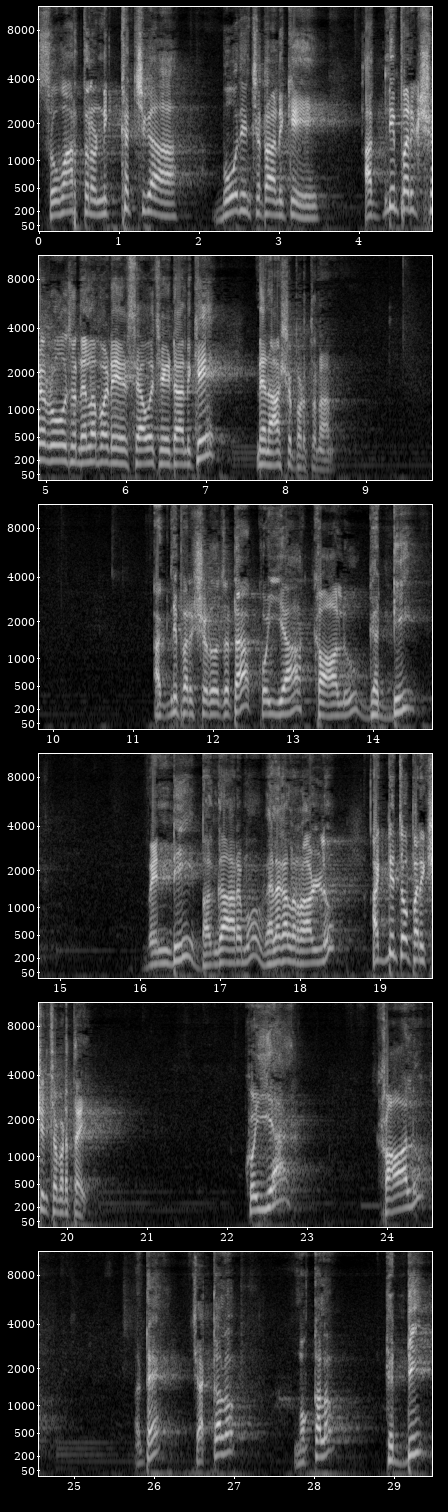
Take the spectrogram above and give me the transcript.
సువార్తను నిక్కచ్చిగా బోధించటానికి అగ్ని పరీక్ష రోజు నిలబడే సేవ చేయడానికి నేను ఆశపడుతున్నాను. అగ్ని పరీక్ష రోజుట కొయ్య కాలు గడ్డి వెండి బంగారము వెలగల రాళ్ళు అగ్నితో పరీక్షించబడతాయి. కొయ్య కాలు అంటే చెక్కలు మొక్కలు గడ్డి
